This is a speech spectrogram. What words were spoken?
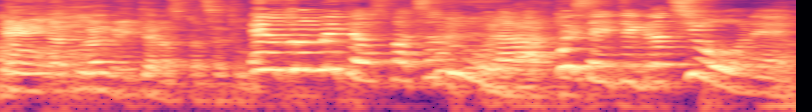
E naturalmente la spazzatura. E naturalmente la spazzatura, questa è integrazione.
